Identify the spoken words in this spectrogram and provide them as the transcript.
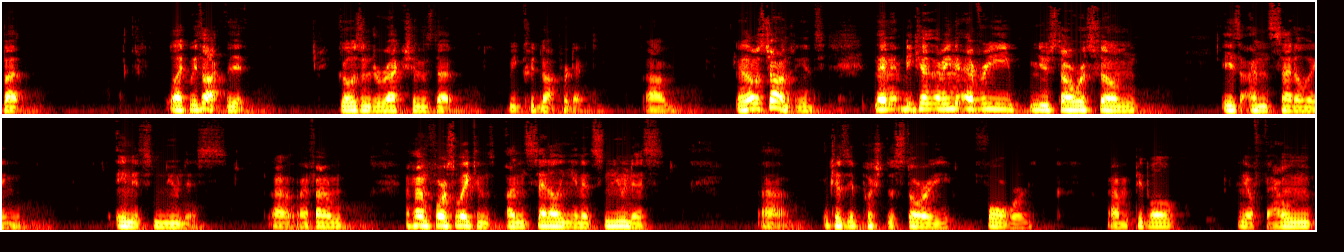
but like we thought, it goes in directions that we could not predict, um, and that was challenging. It's and it, because I mean, every new Star Wars film is unsettling in its newness. Uh, I found I found Force Awakens unsettling in its newness uh, because it pushed the story forward. Um, people, you know, found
